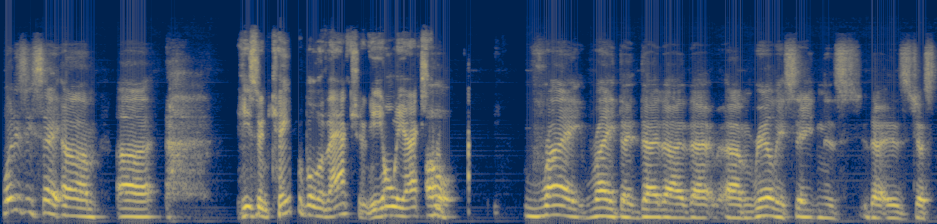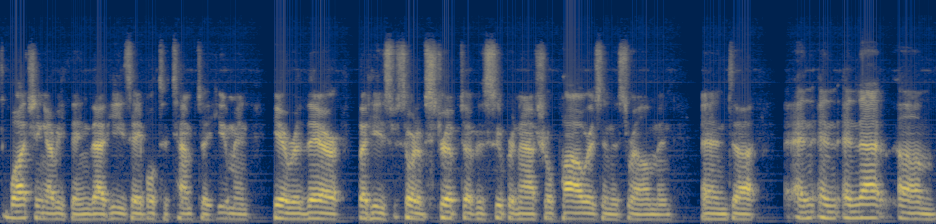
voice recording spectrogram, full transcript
What does he say? Um, uh, He's incapable of action. He only acts. Oh, right, right. That that uh, that um, really Satan is that is just watching everything. That he's able to tempt a human here or there, but he's sort of stripped of his supernatural powers in this realm, and and uh, and and and that um,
